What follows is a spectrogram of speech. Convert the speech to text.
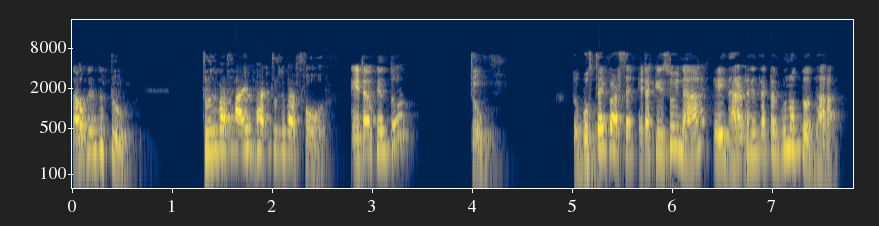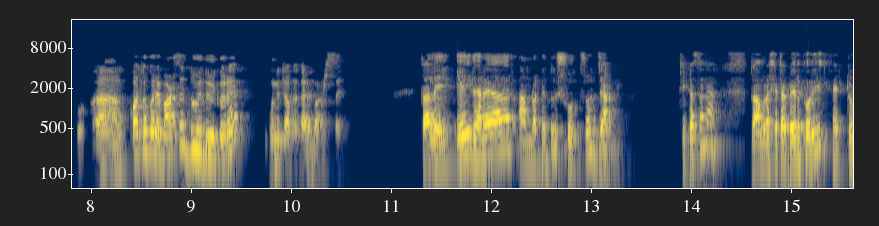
তাও কিন্তু টু টু দি ফাইভ ভাগ টু দি ফোর এটাও কিন্তু টু তো বুঝতেই পারছেন, এটা কিছুই না, এই ধারাটা কিন্তু একটা গুণোত্তর ধারা। কত করে বাড়ছে? দুই দুই করে গুণিত আকারে বাড়ছে। তাহলে এই ধারার আমরা কিন্তু সূত্র জানি, ঠিক আছে না? তো আমরা সেটা বের করি একটু।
